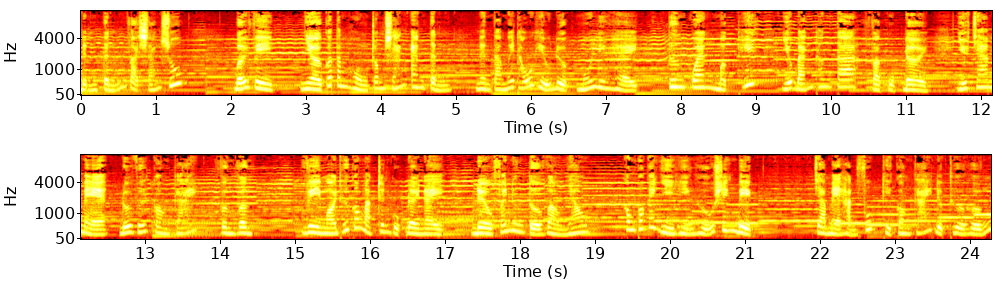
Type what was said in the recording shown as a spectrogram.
định tĩnh và sáng suốt. Bởi vì nhờ có tâm hồn trong sáng an tịnh nên ta mới thấu hiểu được mối liên hệ, tương quan mật thiết giữa bản thân ta và cuộc đời, giữa cha mẹ đối với con cái, vân vân. Vì mọi thứ có mặt trên cuộc đời này đều phải nương tựa vào nhau, không có cái gì hiện hữu riêng biệt. Cha mẹ hạnh phúc thì con cái được thừa hưởng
